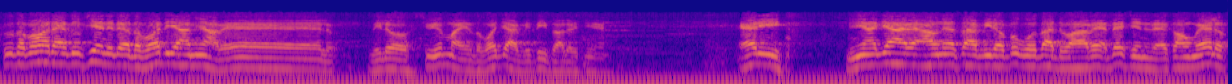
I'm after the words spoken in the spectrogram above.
သူသဘောတည်းသူဖြစ်နေတဲ့သဘောတရားများပဲလို့ဒီလိုရွှေမှရင်သဘောကျပြီးသိသွားလို့ရှိရင်အဲဒီမြညာကြတဲ့အောင်နဲ့စပြီးတော့ပုဂ္ဂိုလ်သတ္တဝါပဲအသက်ရှင်နေတဲ့အကောင်ပဲလို့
